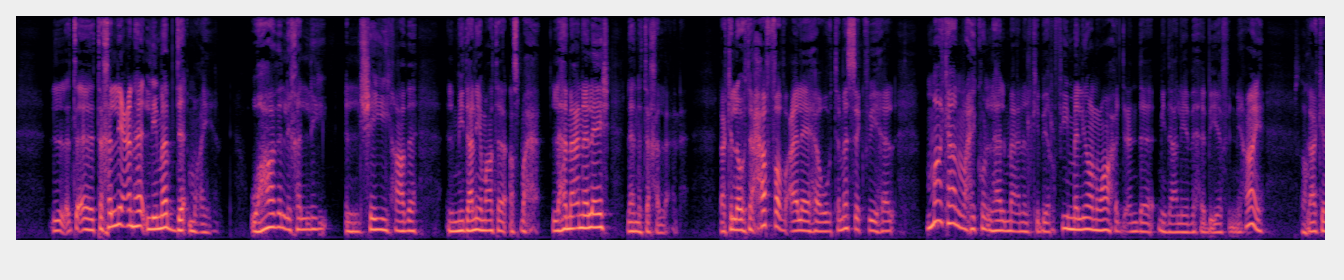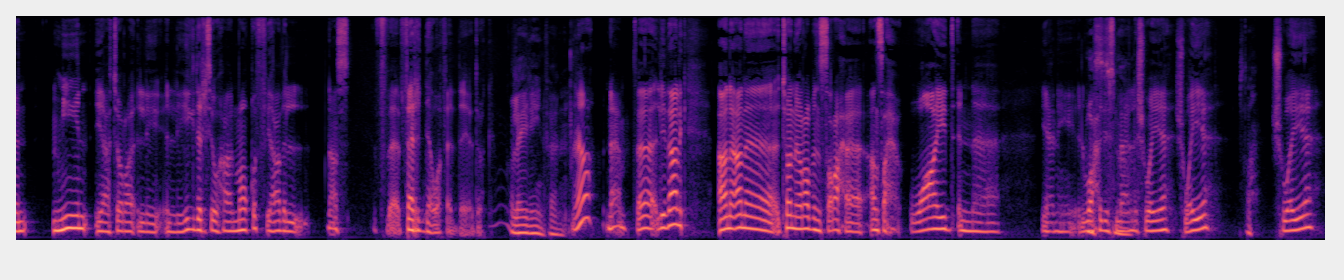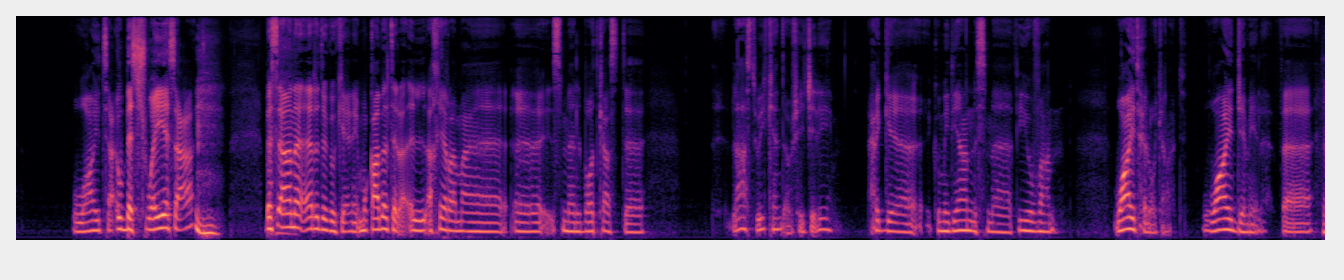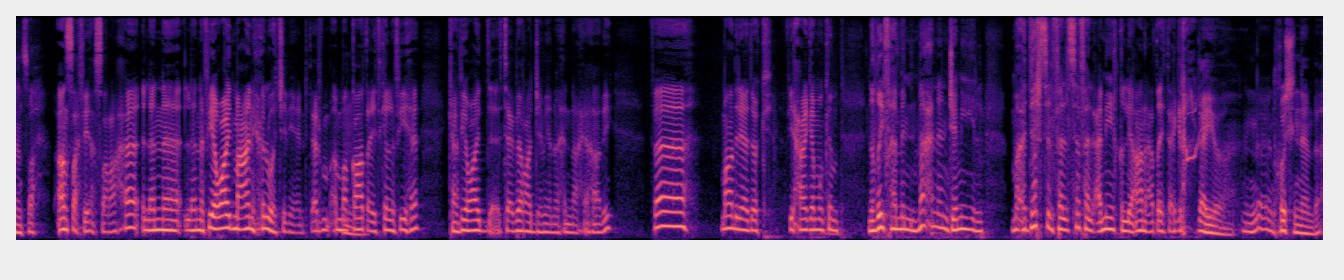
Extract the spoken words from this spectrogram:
ت- تخليه عنها لمبدأ معين. وهذا اللي يخلي الشيء هذا الميدالية مالته أصبح لها معنى. ليش؟ لأنه تخلى عنها لكن لو تحفظ عليها وتمسك فيها ما كان راح يكون لها المعنى الكبير. في مليون واحد عنده ميدالية ذهبية في النهاية. صح. لكن مين يا ترى اللي اللي يقدر يسوي هذا الموقف؟ في هذا الناس فرده وفذه يا دوك قليلين فعلا. آه نعم. فلذلك أنا أنا توني روبنز صراحة أنصح وايد انه يعني الواحد يسمع. له شوية شوية صح. شوية وايد ساعات بس شوية ساعات. بس أنا أريد أقول لك يعني مقابلتي ال- الأخيرة مع آه، اسمه البودكاست last weekend أو شيء كذي. حق كوميديان اسمه ثيو فان. وايد حلوة كانت. وايد جميلة. فانصح تنصح؟ فيها صراحة لأن لأن فيها وايد معاني حلوة كذي يعني. تعرف مقاطع يتكلم فيها كان فيها وايد تعبيرات جميلة من هالناحية هذه. فما أدري يا دوك في حاجة ممكن نضيفها من معنى جميل مع درس الفلسفة العميق اللي أنا أعطيته عقل أيوه. نخش ننام بقى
